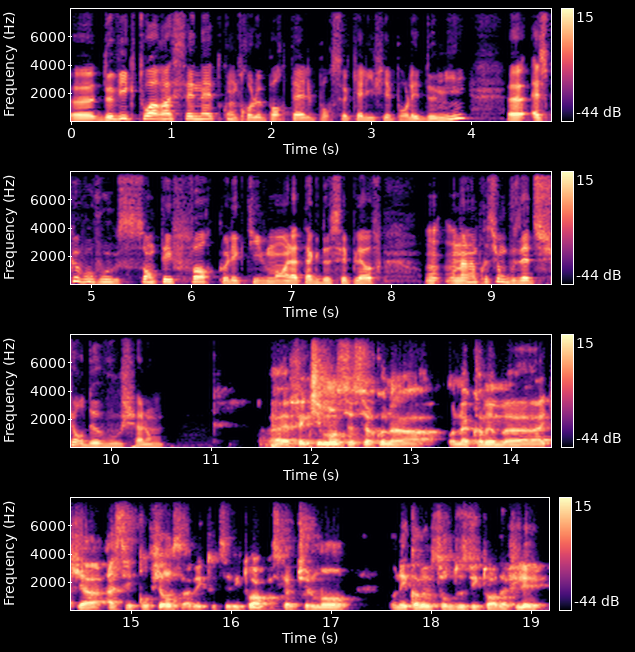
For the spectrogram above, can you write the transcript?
Euh, deux victoires assez nettes contre le Portel pour se qualifier pour les demi. Euh, est-ce que vous vous sentez fort collectivement à l'attaque de ces playoffs? On, a l'impression que vous êtes sûr de vous, Chalon. Euh, effectivement, c'est sûr qu'on a, on a quand même acquis assez confiance avec toutes ces victoires, puisqu'actuellement, on est quand même sur 12 victoires d'affilée.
